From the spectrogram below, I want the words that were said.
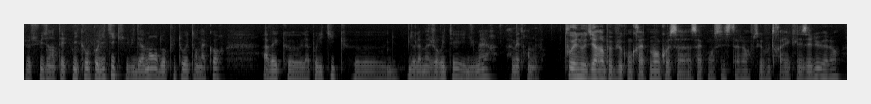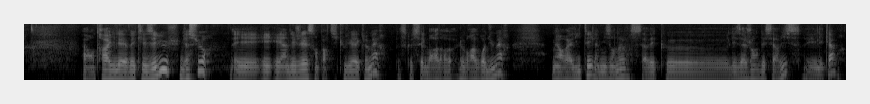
Je suis un technico-politique. Évidemment, on doit plutôt être en accord avec euh, la politique euh, de la majorité et du maire à mettre en œuvre. Vous pouvez nous dire un peu plus concrètement quoi ça, ça consiste alors? Parce que vous travaillez avec les élus alors? Alors, on travaille avec les élus, bien sûr, et, et- et un DGS en particulier avec le maire, parce que c'est le bras, le bras droit du maire. Mais en réalité, la mise en œuvre, c'est avec euh, les agents des services et les cadres.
